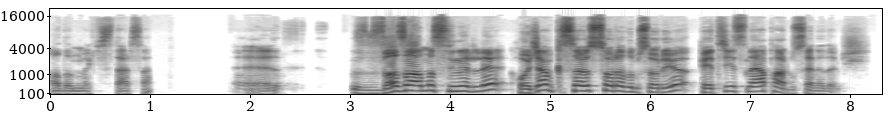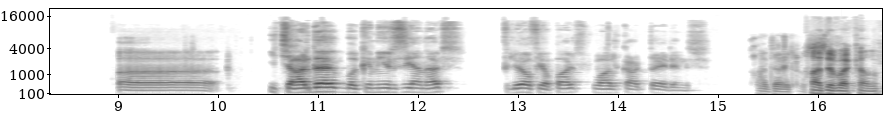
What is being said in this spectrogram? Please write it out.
alınmak istersen. Ee, Zaza mı sinirli? Hocam kısa öz soralım soruyu. Patriots ne yapar bu sene demiş. Ee, içeride Buccaneers'ı yener. Playoff yapar. Wildcard'da elenir. Hadi hayırlı olsun. Hadi bakalım.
